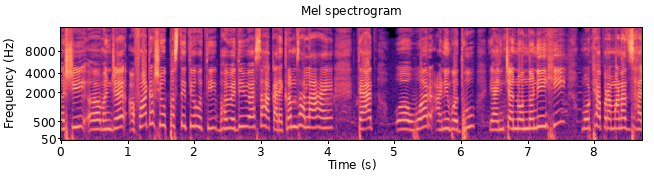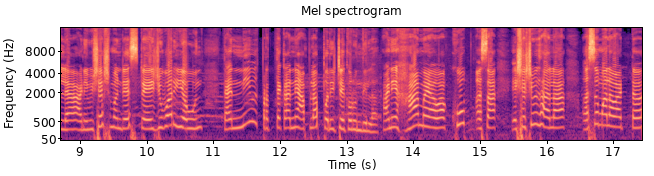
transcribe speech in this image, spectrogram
अशी म्हणजे अफाट अशी उपस्थिती होती. भव्यदिव्य असा हा कार्यक्रम झाला आहे. त्यात वर आणि वधू यांच्या नोंदणीही मोठ्या प्रमाणात झाल्या आणि विशेष म्हणजे स्टेजवर येऊन त्यांनी प्रत्येकाने आपला परिचय करून दिला. आणि हा मेळावा खूप असा यशस्वी झाला असं मला वाटतं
